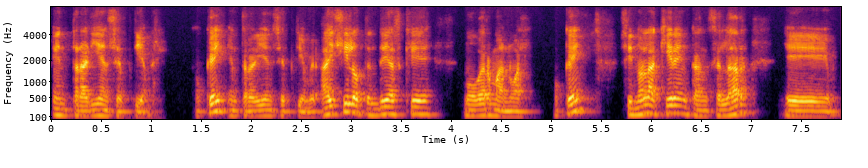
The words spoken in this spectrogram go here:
entraría en septiembre, ¿ok? Entraría en septiembre. Ahí sí lo tendrías que mover manual, ¿ok? Si no la quieren cancelar, eh,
